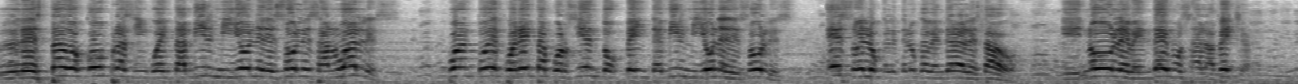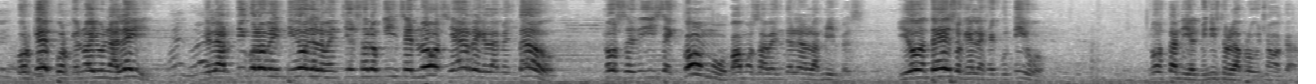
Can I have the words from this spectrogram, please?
El Estado compra 50 mil millones de soles anuales. ¿Cuánto es 40%? 20 mil millones de soles. Eso es lo que le tenemos que vender al Estado. Y no le vendemos a la fecha. ¿Por qué? Porque no hay una ley. El artículo 22 de la 28015 no se ha reglamentado. No se dice cómo vamos a venderle a las MIPES. ¿Y dónde está eso? En el Ejecutivo. No está ni el ministro de la Producción acá.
